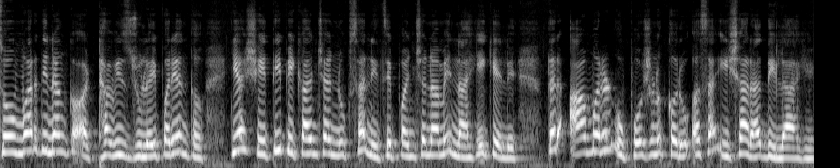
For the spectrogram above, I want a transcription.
सोमवार दिनांक अठ्ठावीस जुलैपर्यंत या शेती पिकांच्या नुकसानीत नुकसानीचे पंचनामे नाही केले तर आमरण उपोषण करू असा इशारा दिला आहे.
